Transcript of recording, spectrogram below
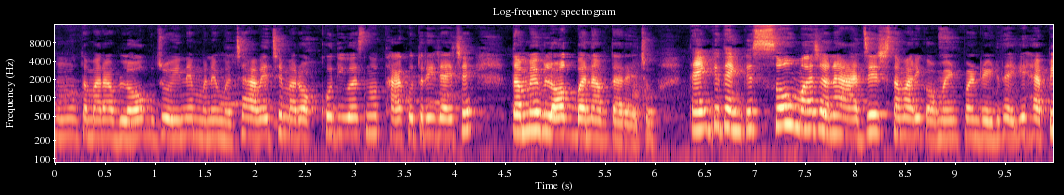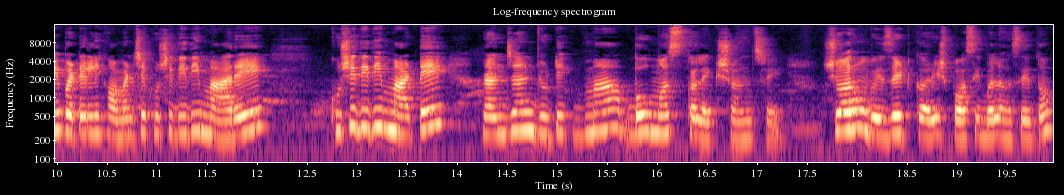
હું તમારા વ્લોગ જોઈને મને મજા આવે છે, મારો આખો દિવસનો થાક ઉતરી જાય છે, તમે વ્લોગ બનાવતા રહેજો. Thank you thank you so much અને આજે જ તમારી કોમેન્ટ પણ રેડી થઈ ગઈ. હેપી પટેલની કોમેન્ટ છે, ખુશી દીદી, મારે, ખુશી દીદી માટે રંજન બ્યુટીકમાં બહુ મસ્ત કલેક્શન છે. શ્યોર હું વિઝિટ કરીશ પોસિબલ હશે તો.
